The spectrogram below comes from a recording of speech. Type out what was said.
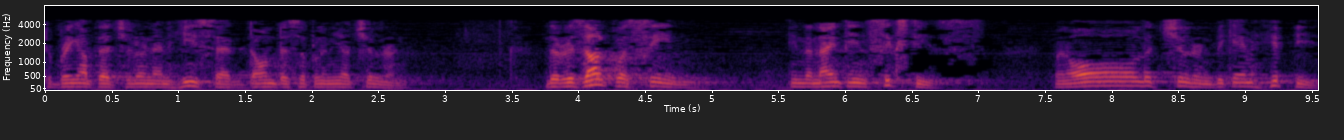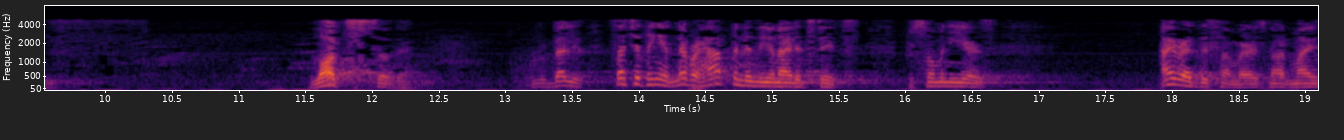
to bring up their children, and he said, Don't discipline your children. The result was seen in the 1960s when all the children became hippies. Lots of them. Rebellious. Such a thing had never happened in the United States for so many years. I read this somewhere. It's not my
